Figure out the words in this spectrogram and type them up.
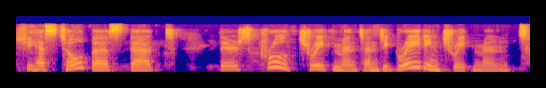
she has told us that there's cruel treatment and degrading treatment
